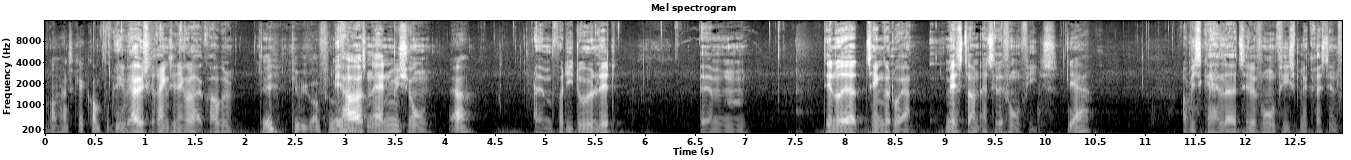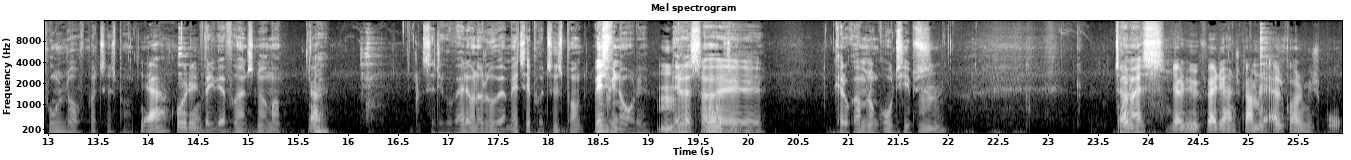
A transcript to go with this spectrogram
om han skal komme Det forbi. kan være, vi skal ringe til Nikolaj Koppel. Det kan vi godt finde Vi har også en anden mission. Ja, Øhm, fordi du er jo lidt... Øhm, det er noget, jeg tænker, du er. Mesteren af telefonfis. ja, Og vi skal have lavet telefonfis med Christian Fuglendorf på et tidspunkt. ja, god idé. Fordi vi har fået hans nummer. Ja. Så det kunne være, det var noget, du vil være med til på et tidspunkt. Hvis vi når det. Mm. Ellers så øh, kan du komme med nogle gode tips. Mm. Thomas, Jeg vil hive fat i hans gamle alkoholmisbrug.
